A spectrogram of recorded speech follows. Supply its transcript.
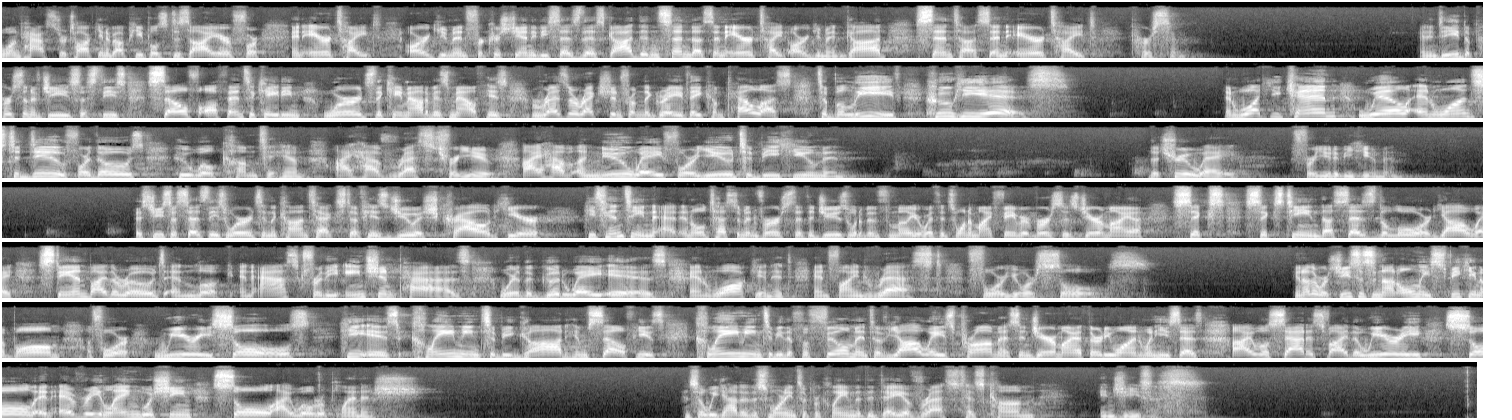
One pastor talking about people's desire for an airtight argument for Christianity says this God didn't send us an airtight argument, God sent us an airtight person. And indeed, the person of Jesus, these self authenticating words that came out of his mouth, his resurrection from the grave, they compel us to believe who he is and what he can, will, and wants to do for those who will come to him. I have rest for you. I have a new way for you to be human. The true way for you to be human. As Jesus says these words in the context of his Jewish crowd here, He's hinting at an Old Testament verse that the Jews would have been familiar with. It's one of my favorite verses, Jeremiah 6, 16. Thus says the Lord, Yahweh, stand by the roads and look and ask for the ancient paths where the good way is and walk in it and find rest for your souls. In other words, Jesus is not only speaking a balm for weary souls, he is claiming to be God himself. He is claiming to be the fulfillment of Yahweh's promise in Jeremiah 31 when he says, I will satisfy the weary soul and every languishing soul I will replenish. And so we gather this morning to proclaim that the day of rest has come in Jesus.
